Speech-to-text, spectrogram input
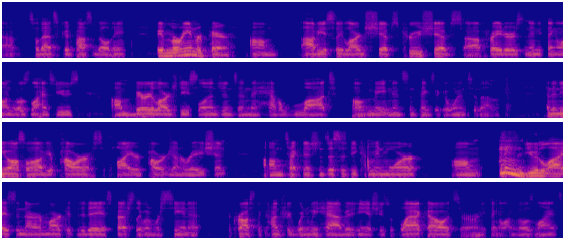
Uh, so that's a good possibility. We have marine repair. Um, obviously, large ships, cruise ships, uh, freighters, and anything along those lines use um, very large diesel engines, and they have a lot of maintenance and things that go into them. And then you also have your power supplier, power generation um, technicians. This is becoming more um, utilized in our market today, especially when we're seeing it across the country when we have any issues with blackouts or anything along those lines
